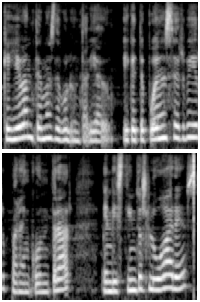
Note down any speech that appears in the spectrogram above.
que llevan temas de voluntariado y que te pueden servir para encontrar en distintos lugares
